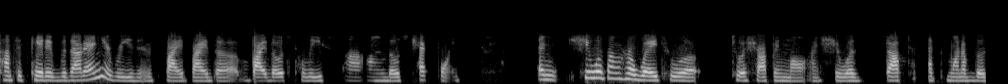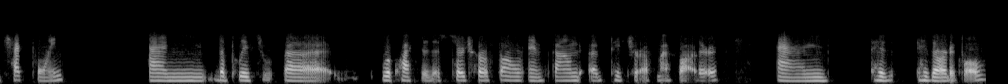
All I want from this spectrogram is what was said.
confiscated without any reasons by by the by those police uh, on those checkpoints. And she was on her way to a to a shopping mall, and she was stopped at one of those checkpoints, and the police uh, requested to search her phone and found a picture of my father and his his article.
